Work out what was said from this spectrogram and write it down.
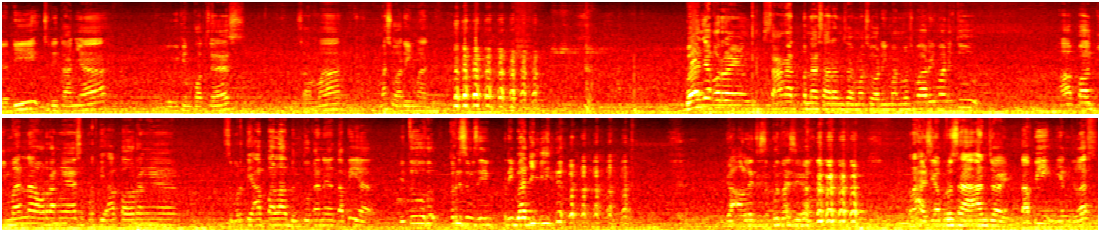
Jadi ceritanya gue bikin podcast sama Mas Wariman. Banyak orang yang sangat penasaran sama Mas Wariman. Mas Wariman itu apa gimana orangnya, seperti apa orangnya, seperti apalah bentukannya. Tapi ya itu konsumsi pribadi. Gak oleh disebut mas ya rahasia perusahaan coy tapi yang jelas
